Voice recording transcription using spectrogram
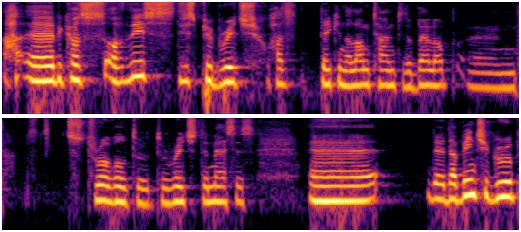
uh, because of this, this bridge has taken a long time to develop and struggled to, to reach the masses. Uh, the Da Vinci group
